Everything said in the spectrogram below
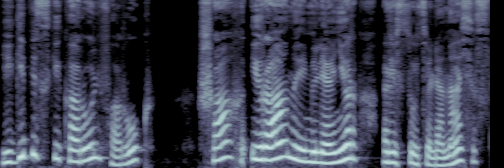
египетский король Фарук, шах Ирана и миллионер Аристотель Анасис,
